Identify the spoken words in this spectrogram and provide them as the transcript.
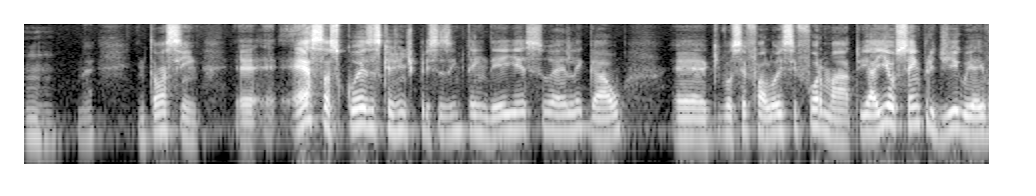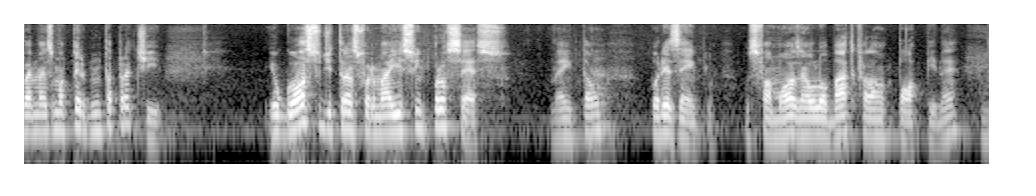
Uhum. Né? Então, assim, é, é, essas coisas que a gente precisa entender e isso é legal é, que você falou, esse formato. E aí eu sempre digo, e aí vai mais uma pergunta para ti. Eu gosto de transformar isso em processo. Né? Então, ah. por exemplo, os famosos, né, o Lobato que falavam POP, né? Uhum.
